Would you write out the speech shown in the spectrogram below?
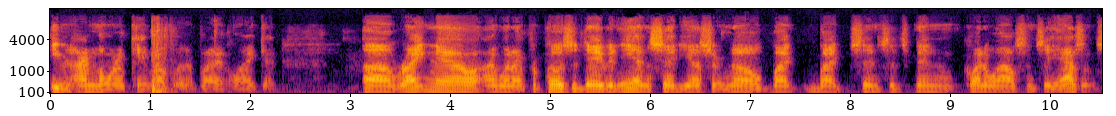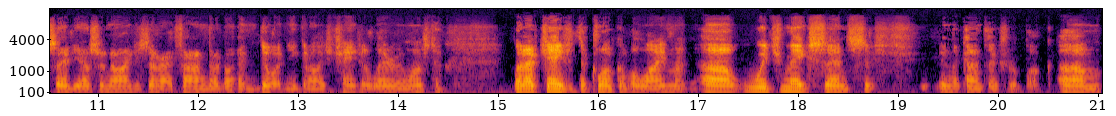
even I'm the one who came up with it, but I didn't like it. Uh, right now, I, what I proposed to David, and he hasn't said yes or no, but but since it's been quite a while since he hasn't said yes or no, I just said, all right, fine, I'm going to go ahead and do it. And he can always change it later if he wants to. But I've changed it to Cloak of Alignment, uh, which makes sense if in the context of the book. Um,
